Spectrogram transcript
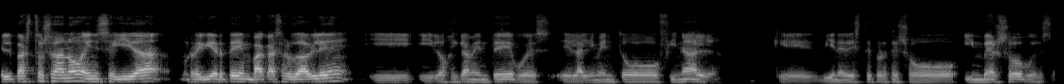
el pasto sano enseguida revierte en vaca saludable y, lógicamente pues el alimento final que viene de este proceso inverso pues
